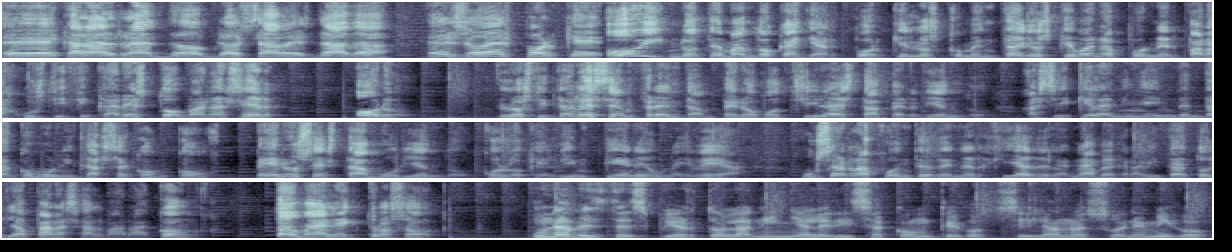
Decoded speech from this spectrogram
¡Eh, canal random! No sabes nada. Eso es porque... Hoy no te mando callar, porque los comentarios que van a poner para justificar esto van a ser oro. Los titanes se enfrentan, pero Godzilla está perdiendo, así que la niña intenta comunicarse con Kong, pero se está muriendo, con lo que Lin tiene una idea, usar la fuente de energía de la nave gravitatoria para salvar a Kong. ¡Toma Electroshock! Una vez despierto, la niña le dice a Kong que Godzilla no es su enemigo,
